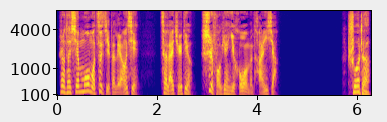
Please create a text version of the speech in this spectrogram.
让她先摸摸自己的良心，再来决定是否愿意和我们谈一下。说着，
